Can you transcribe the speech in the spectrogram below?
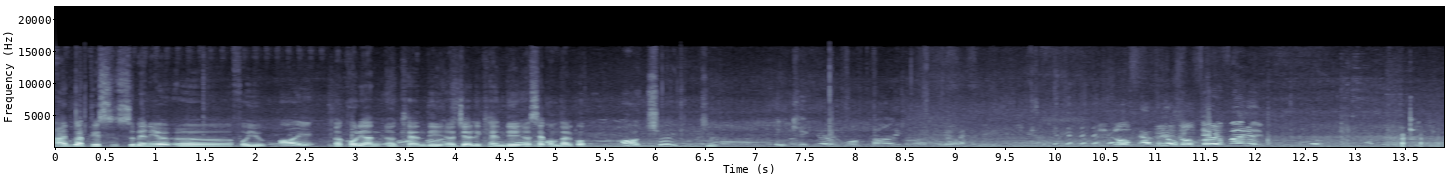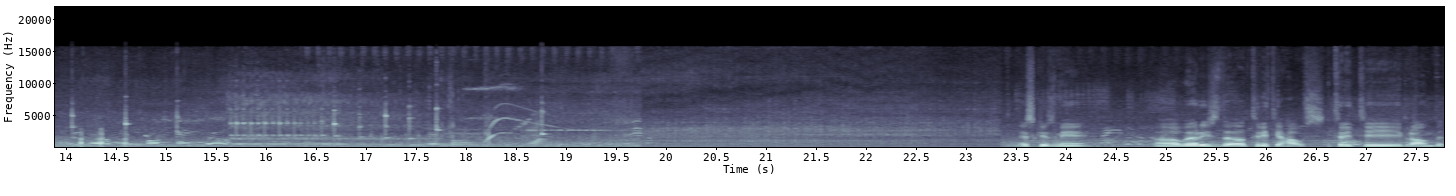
I've got this souvenir uh, for you. Oh, yeah. A Korean uh, candy, a jelly candy, uh, 새콤달콤. Oh, true. Thank you. Excuse me. Uh, where is the treaty house, treaty ground?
